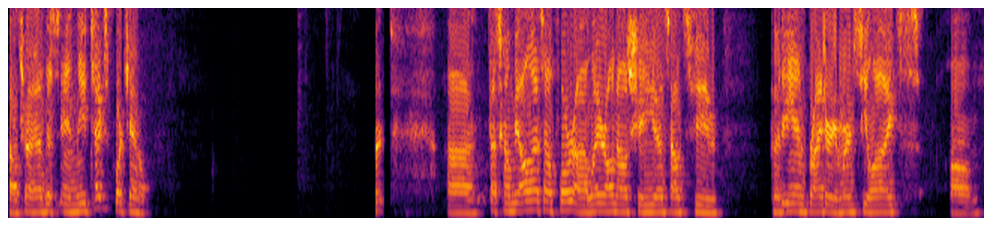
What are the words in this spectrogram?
I'll try to have this in the tech support channel. But uh, that's going to be all I have time for. Uh, later on, I'll show you guys how to put in brighter emergency lights um,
